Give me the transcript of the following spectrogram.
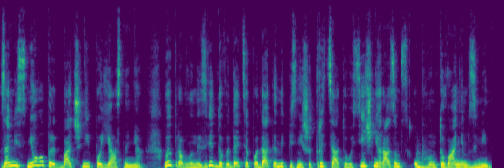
Замість нього передбачені пояснення. Виправлений звіт доведеться подати не пізніше 30 січня разом з обґрунтуванням змін.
